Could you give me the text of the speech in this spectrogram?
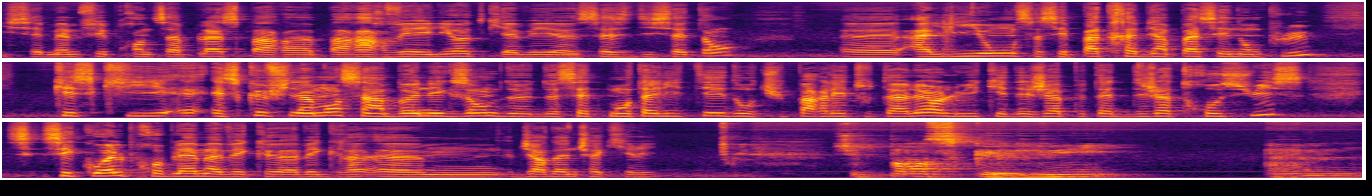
il s'est même fait prendre sa place par, par Harvey Elliott qui avait 16-17 ans. à Lyon, ça s'est pas très bien passé non plus qu'est-ce qui, est-ce que finalement c'est un bon exemple de, cette mentalité dont tu parlais tout à l'heure, lui qui est déjà peut-être déjà trop suisse? C'est quoi le problème avec avec euh, Jordan Shakiri Je pense que lui, euh,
